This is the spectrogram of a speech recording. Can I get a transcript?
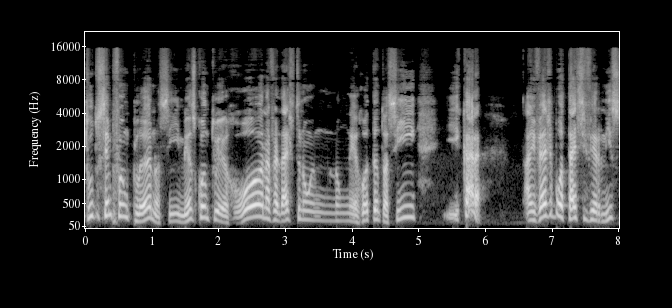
tudo sempre foi um plano, assim, mesmo quando tu errou, na verdade tu não, não errou tanto assim. E, cara, ao invés de botar esse verniz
